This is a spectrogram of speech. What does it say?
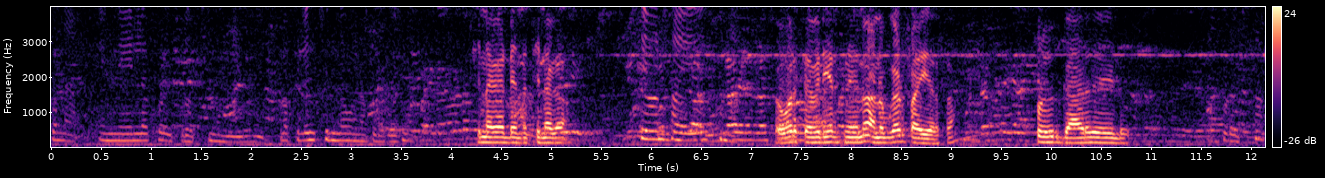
మొక్కుకున్నా ఎన్నేళ్ళకు ఇప్పుడు వస్తున్నాం మళ్ళీ. మా పిల్లలు చిన్న ఉన్నప్పుడు వచ్చిన చిన్నగా అంటే ఎంత చిన్నగా? సెవెన్ ఫైవ్ ఇయర్స్ ఎవరు సెవెన్ ఇయర్స్ నేను అనూప్ గారు ఫైవ్ ఇయర్స్? ఇప్పుడు గాడి వేయండు అప్పుడు వచ్చినాం.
